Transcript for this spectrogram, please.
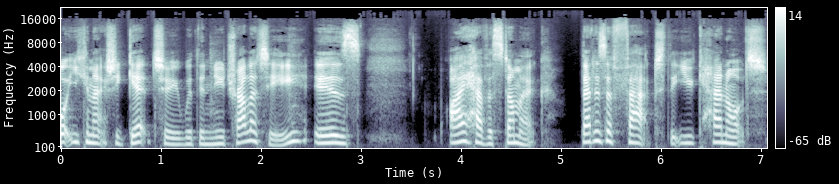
what you can actually get to with the neutrality is I have a stomach. That is a fact that you cannot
